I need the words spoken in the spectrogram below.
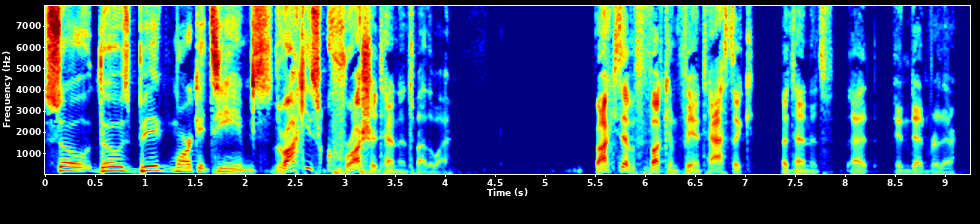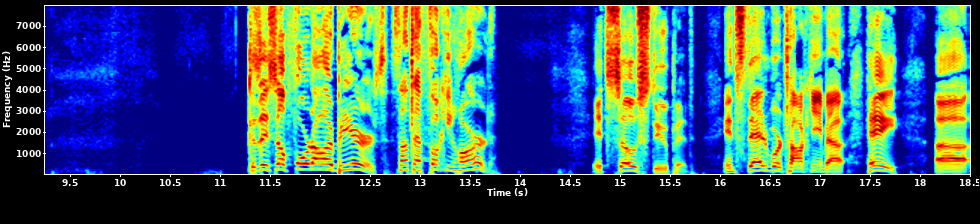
So those big market teams, The Rockies crush attendance, by the way. Rockies have a fucking fantastic attendance at in Denver there. Because they sell four dollar beers. It's not that fucking hard. It's so stupid. Instead, we're talking about, hey, uh,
